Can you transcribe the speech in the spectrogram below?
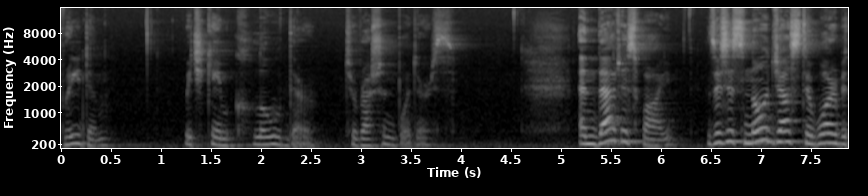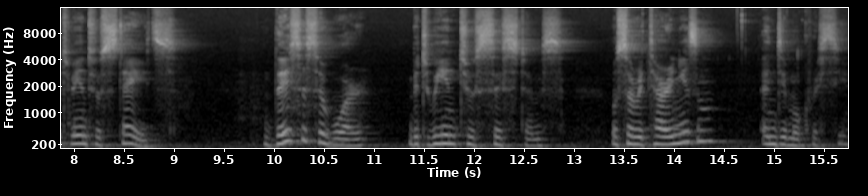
freedom, which came closer to Russian borders. And that is why this is not just a war between two states. This is a war between two systems authoritarianism and democracy.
